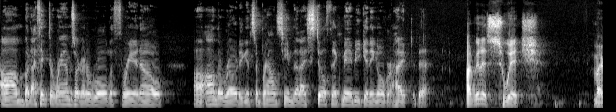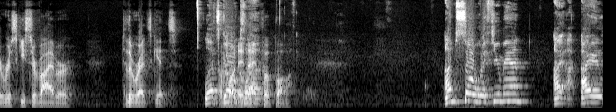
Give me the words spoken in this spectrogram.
Um, but I think the Rams are going to roll to 3 and 0 uh, on the road against a Browns team that I still think may be getting overhyped a bit. I'm going to switch my risky survivor to the Redskins. Let's on go, Monday Club. Night Football. I'm so with you, man. I, I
